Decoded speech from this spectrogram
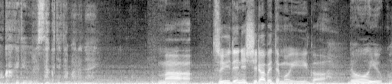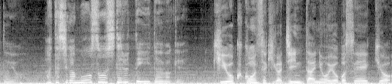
おかげでうるさくてたまらない。まあついでに調べてもいいが。どういうことよ。私が妄想してるって言いたいわけ記憶痕跡が人体に及ぼす影響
